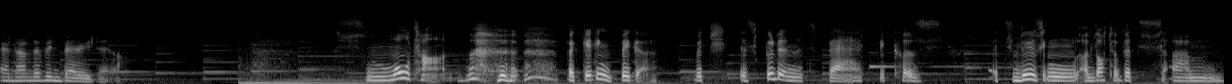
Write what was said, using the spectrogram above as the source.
and I live in Barrydale. Small town, but getting bigger, which is good and it's bad because it's losing a lot of its um,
